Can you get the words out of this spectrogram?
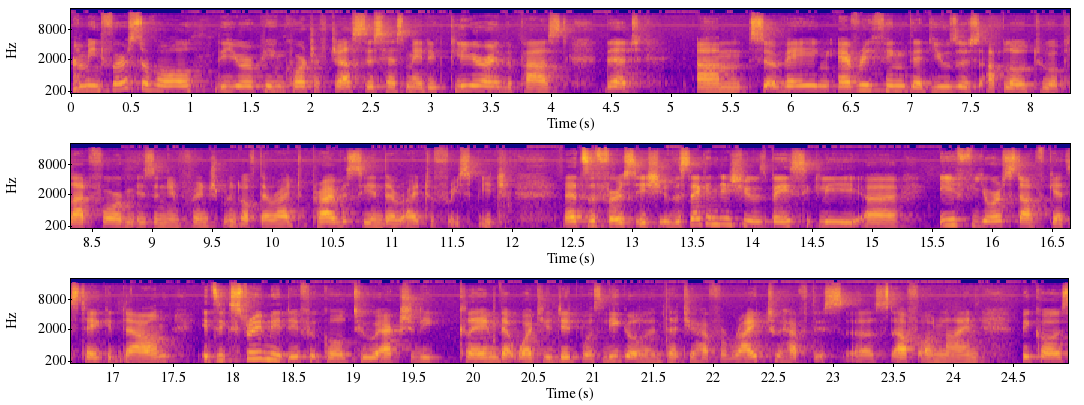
I mean, first of all, the European Court of Justice has made it clear in the past that um, surveying everything that users upload to a platform is an infringement of their right to privacy and their right to free speech. That's the first issue. The second issue is basically uh, if your stuff gets taken down, it's extremely difficult to actually claim that what you did was legal and that you have a right to have this uh, stuff online because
